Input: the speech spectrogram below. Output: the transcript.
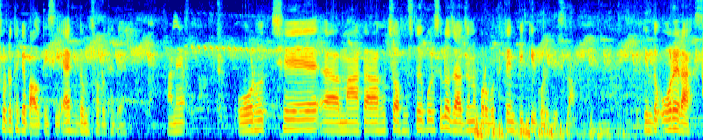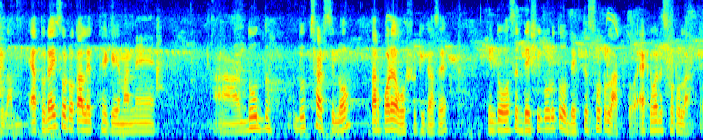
ছোট থেকে পালতেছি, একদম ছোট থেকে। মানে ওর হচ্ছে মাটা হচ্ছে অসুস্থ হয়ে পড়েছিল, যার জন্য পরবর্তীতে আমি বিক্রি করে দিয়েছিলাম। কিন্তু ওরে রাখছিলাম। এতটাই ছোট কালের থেকে মানে দুধ দুধ ছাড়ছিল, তারপরে অবশ্য ঠিক আছে। কিন্তু ও হচ্ছে দেশি গরু তো, দেখতে ছোট লাগতো, একেবারে ছোট লাগতো।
